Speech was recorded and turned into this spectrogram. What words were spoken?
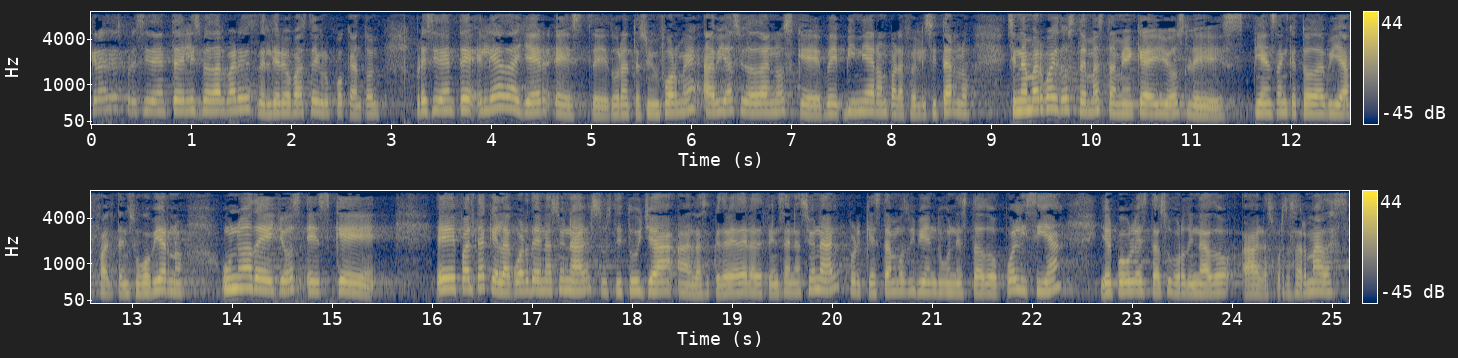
Gracias, presidente. Lisbeth Álvarez, del diario Basta y Grupo Cantón. Presidente, el día de ayer, este, durante su informe, había ciudadanos que vinieron para felicitarlo. Sin embargo, hay dos temas también que a ellos les piensan que todavía falta en su gobierno. Uno de ellos es que eh, falta que la Guardia Nacional sustituya a la Secretaría de la Defensa Nacional porque estamos viviendo un estado policía y el pueblo está subordinado a las Fuerzas Armadas.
